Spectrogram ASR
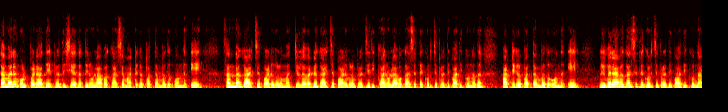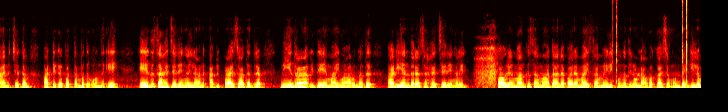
സമരം ഉൾപ്പെടാതെ പ്രതിഷേധത്തിനുള്ള അവകാശം ആർട്ടിക്കിൾ പത്തൊമ്പത് ഒന്ന് എ. സ്വന്തം കാഴ്ചപ്പാടുകളും മറ്റുള്ളവരുടെ കാഴ്ചപ്പാടുകളും പ്രചരിക്കാനുള്ള അവകാശത്തെക്കുറിച്ച് പ്രതിപാദിക്കുന്നത് ആർട്ടിക്കിൾ പത്തൊമ്പത് ഒന്ന് എ. വിവരാവകാശത്തെക്കുറിച്ച് പ്രതിപാദിക്കുന്ന അനുച്ഛേദം ആർട്ടിക്കിൾ പത്തൊമ്പത് ഒന്ന് എ. ഏത് സാഹചര്യങ്ങളിലാണ് അഭിപ്രായ സ്വാതന്ത്ര്യം നിയന്ത്രണ വിധേയമായി മാറുന്നത്? അടിയന്തര സാഹചര്യങ്ങളിൽ. പൗരന്മാർക്ക് സമാധാനപരമായി സമ്മേളിക്കുന്നതിനുള്ള അവകാശം ഉണ്ടെങ്കിലും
